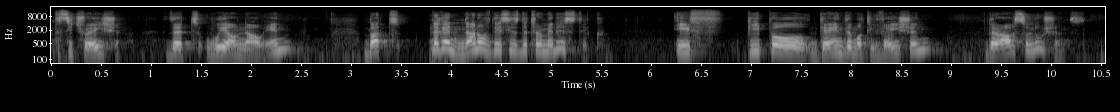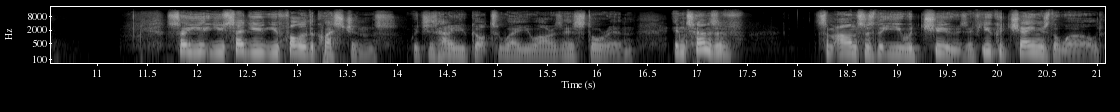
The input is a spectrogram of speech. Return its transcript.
the situation that we are now in. But again, none of this is deterministic. If people gain the motivation, there are solutions. So you, you said you, you follow the questions, which is how you got to where you are as a historian. In terms of some answers that you would choose, if you could change the world,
